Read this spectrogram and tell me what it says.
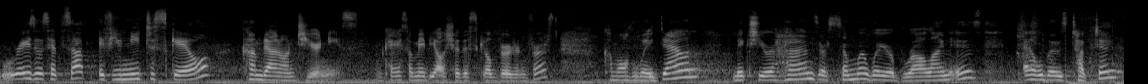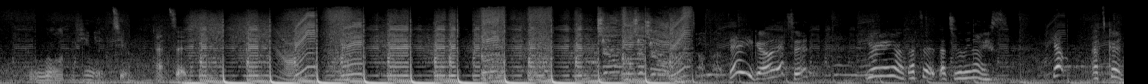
raise those hips up. If you need to scale, come down onto your knees, okay? So maybe I'll show the scaled version first. Come all the way down, make sure your hands are somewhere where your bra line is, elbows tucked in, roll up if you need to. That's it. There you go, that's it. Yeah, yeah, yeah, that's it. That's really nice. Yep, that's good.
